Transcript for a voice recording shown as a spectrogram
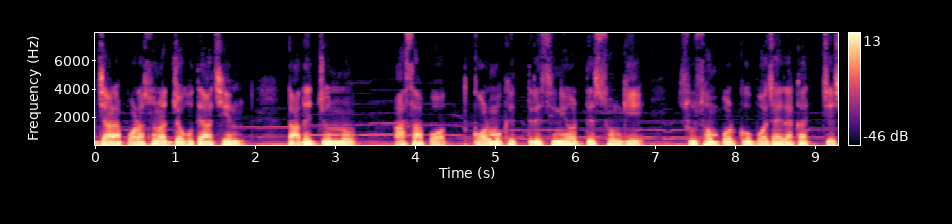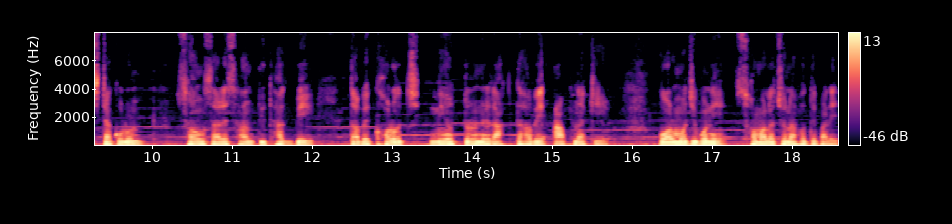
যারা পড়াশোনার জগতে আছেন, তাদের জন্য আশাপথ, কর্মক্ষেত্রে সিনিয়রদের সঙ্গে সুসম্পর্ক বজায় রাখার চেষ্টা করুন। সংসারে শান্তি থাকবে, তবে খরচ নিয়ন্ত্রণে রাখতে হবে আপনাকে। কর্মজীবনে সমালোচনা হতে পারে।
